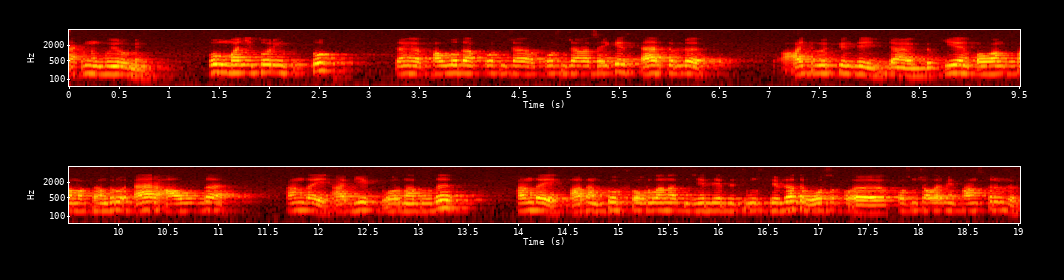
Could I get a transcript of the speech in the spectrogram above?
әкімнің бұйрығымен. Бұл мониторинг топ жаңа қаулыда қосымша қосымшаға сәйкес әртүрлі айтып өткендей жаңа дүкен қоғамдық тамақтандыру әр ауылда қандай объект орнатылды қандай адам көп шоғырланатын жерлерде жұмыс істеп жатыр осы э, қосымшалармен таныстырып жүр.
